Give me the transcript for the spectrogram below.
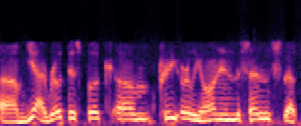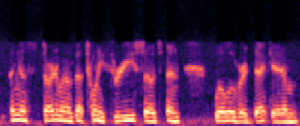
Um, yeah, I wrote this book um, pretty early on in the sentence. That I I started when I was about 23, so it's been well over a decade. I'm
